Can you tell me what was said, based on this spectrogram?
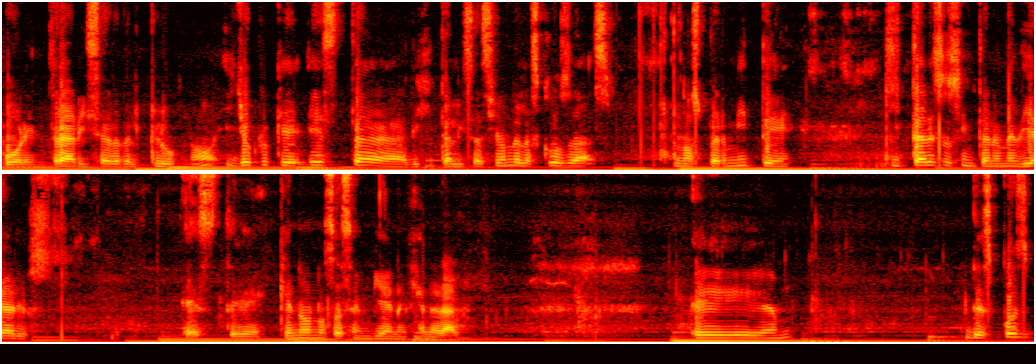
por entrar y ser del club, ¿no? Y yo creo que esta digitalización de las cosas nos permite quitar esos intermediarios este, que no nos hacen bien en general. Eh, después,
